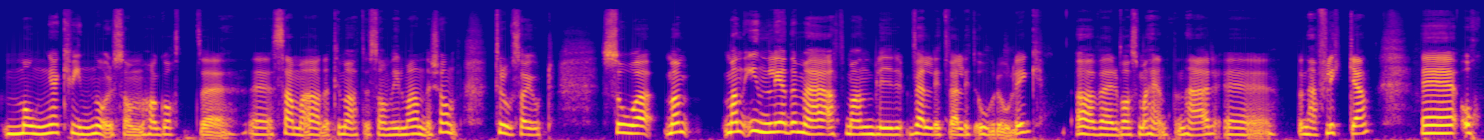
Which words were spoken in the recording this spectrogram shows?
många kvinnor som har gått eh, eh samma öde till möte som Vilma Andersson tros ha gjort. Så man, man inleder med att man blir väldigt, väldigt orolig över vad som har hänt den här, eh, den här flickan. Eh, och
